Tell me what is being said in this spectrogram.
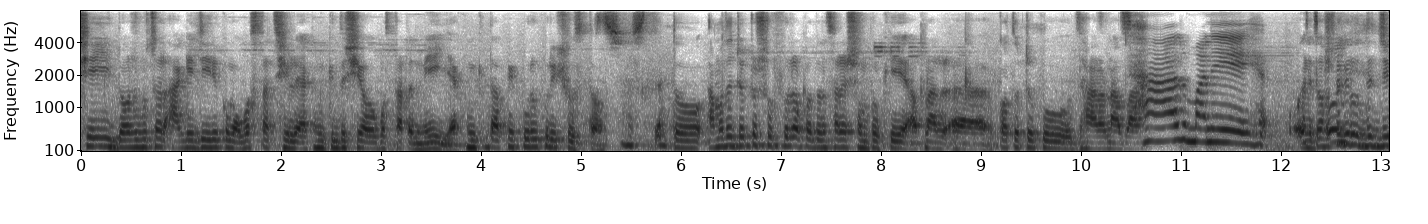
সেই দশ বছর আগে যেরকম অবস্থা ছিল এখন কিন্তু সেই অবস্থাটা নেই। এখন কিন্তু আপনি পুরোপুরি সুস্থ। তো আমাদের ডক্টর শফিউল্লাহ প্রধান স্যারের সম্পর্কে আপনার কতটুকু ধারণা বা স্যার মানে মানে দর্শকের উদ্দেশ্যে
